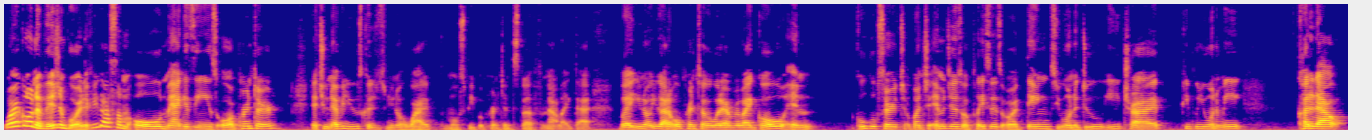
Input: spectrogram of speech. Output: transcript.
work on a vision board. If you got some old magazines or a printer that you never use because you know why most people printing stuff not like that but you know you got an old printer or whatever like go and google search a bunch of images or places or things you want to do eat try people you want to meet, cut it out,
